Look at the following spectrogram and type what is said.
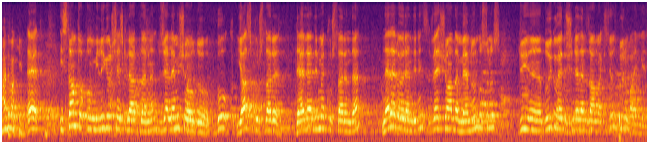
Hadi bakayım. Evet, İslam Toplum Milli Görüş Teşkilatlarının düzenlemiş olduğu bu yaz kursları, değerlendirme kurslarında neler öğrendiniz ve şu anda memnun musunuz? Du- e, Duygu ve düşüncelerinizi almak istiyoruz. Buyurun bakayım genç.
